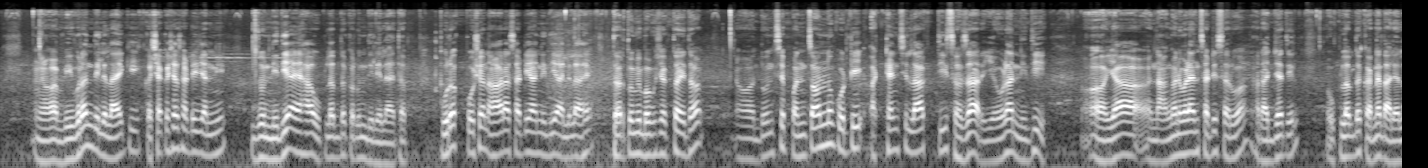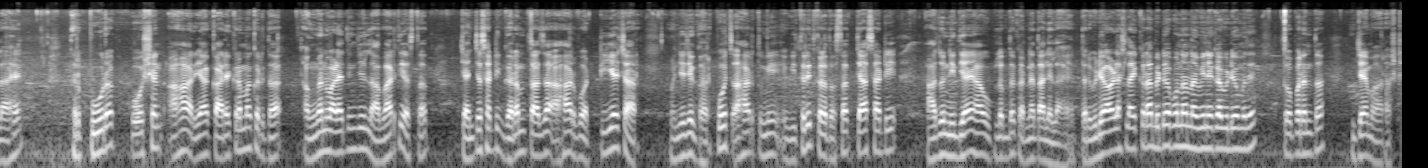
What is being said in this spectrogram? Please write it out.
विवरण दिलेलं आहे की कशा कशासाठी ज्यांनी जो निधी आहे हा उपलब्ध करून दिलेला आहे. तर पूरक पोषण आहारासाठी हा निधी आलेला आहे. तर तुम्ही बघू शकता इथं दोनशे पंचावन्न कोटी अठ्ठ्याऐंशी लाख तीस हजार एवढा निधी या नांगणवेळ्यांसाठी सर्व राज्यातील उपलब्ध करण्यात आलेला आहे. तर पूरक पोषण आहार या कार्यक्रमाकरिता अंगणवाड्यातील जे लाभार्थी असतात त्यांच्यासाठी गरम ताजा आहार व टी एच आर म्हणजे जे घरपोच आहार तुम्ही वितरित करत असतात त्यासाठी हा जो निधी आहे हा उपलब्ध करण्यात आलेला आहे. तर व्हिडिओ आवडल्यास लाईक करा. भेटूया पुन्हा नवीन एका व्हिडिओमध्ये. तोपर्यंत जय महाराष्ट्र.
